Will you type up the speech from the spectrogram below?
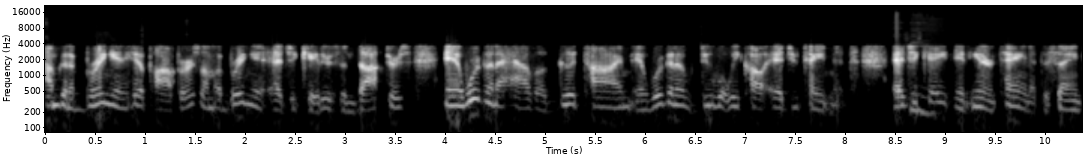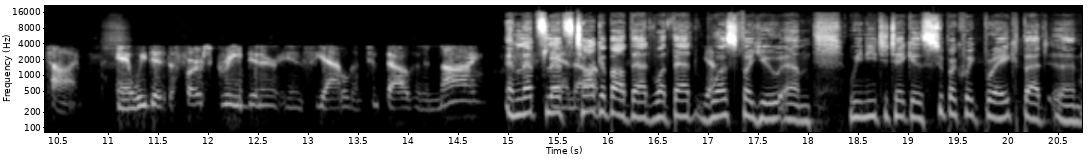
I'm going to bring in hip hoppers. I'm going to bring in educators and doctors, and we're going to have a good time, and we're going to do what we call edutainment educate and entertain at the same time. And we did the first green dinner in Seattle in 2009 And let's let's And, talk um, about that. What that yeah. was for you. Um, we need to take a super quick break, but um,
